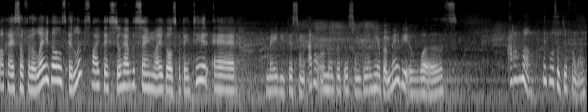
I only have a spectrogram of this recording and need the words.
Okay, so for the Legos, it looks like they still have the same Legos, but they did add maybe this one. I don't remember this one being here, but maybe it was. I don't know. I think it was a different one.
